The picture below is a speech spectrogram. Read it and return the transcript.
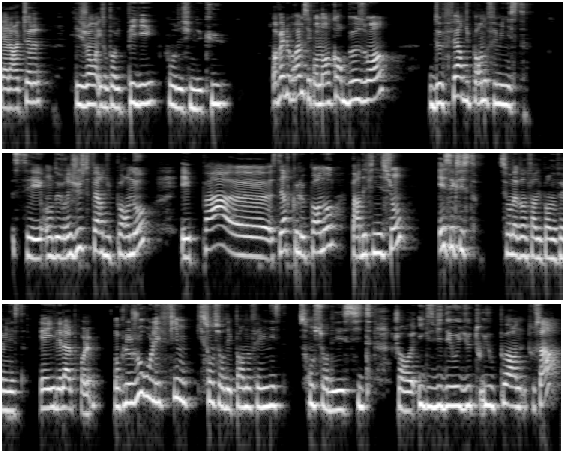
Et à l'heure actuelle, les gens, ils ont pas envie de payer pour des films de cul. En fait, le problème, c'est qu'on a encore besoin de faire du porno féministe. C'est, on devrait juste faire du porno et pas, euh, c'est-à-dire que le porno, par définition, est sexiste. Si on a besoin de faire du porno féministe. Et il est là le problème. Donc le jour où les films qui sont sur des pornos féministes seront sur des sites genre X vidéo, YouTube, YouPorn, tout ça,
